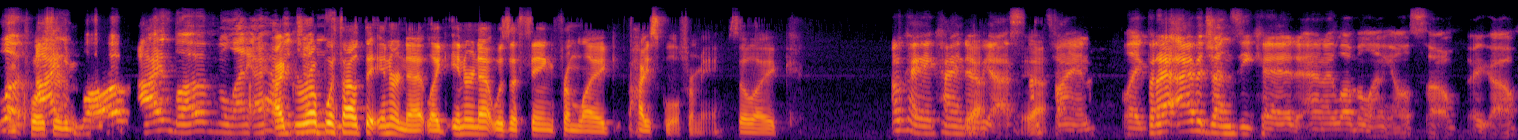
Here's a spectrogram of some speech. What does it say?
Look, I to love I love millennial. I have I grew up Z. without the internet. Like internet was a thing from like high school for me. So like Okay, kind of, yeah, yes, yeah. that's fine. Like, but I, I have a Gen Z kid and I love millennials, so there you go.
